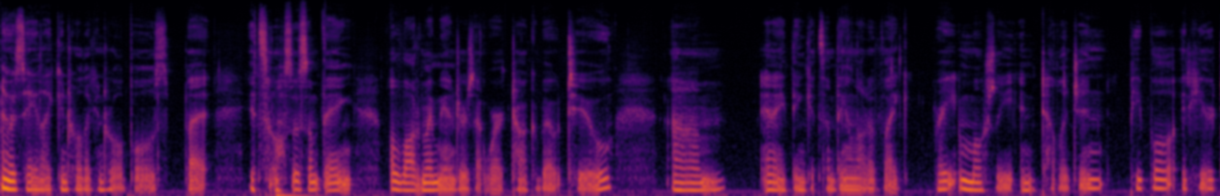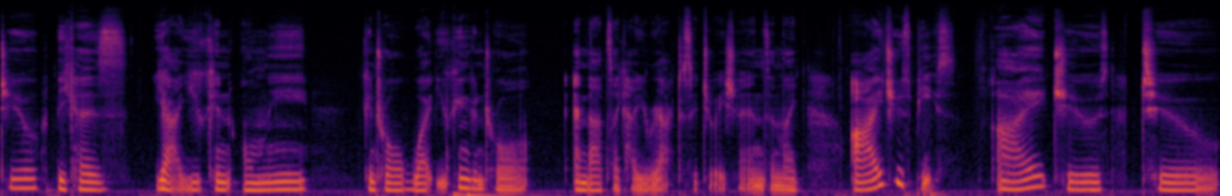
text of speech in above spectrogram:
I would say like control the controllables, but it's also something a lot of my managers at work talk about too. Um, and I think it's something a lot of like very emotionally intelligent people adhere to because, yeah, you can only control what you can control, and that's like how you react to situations. And like, I choose peace. I choose to,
